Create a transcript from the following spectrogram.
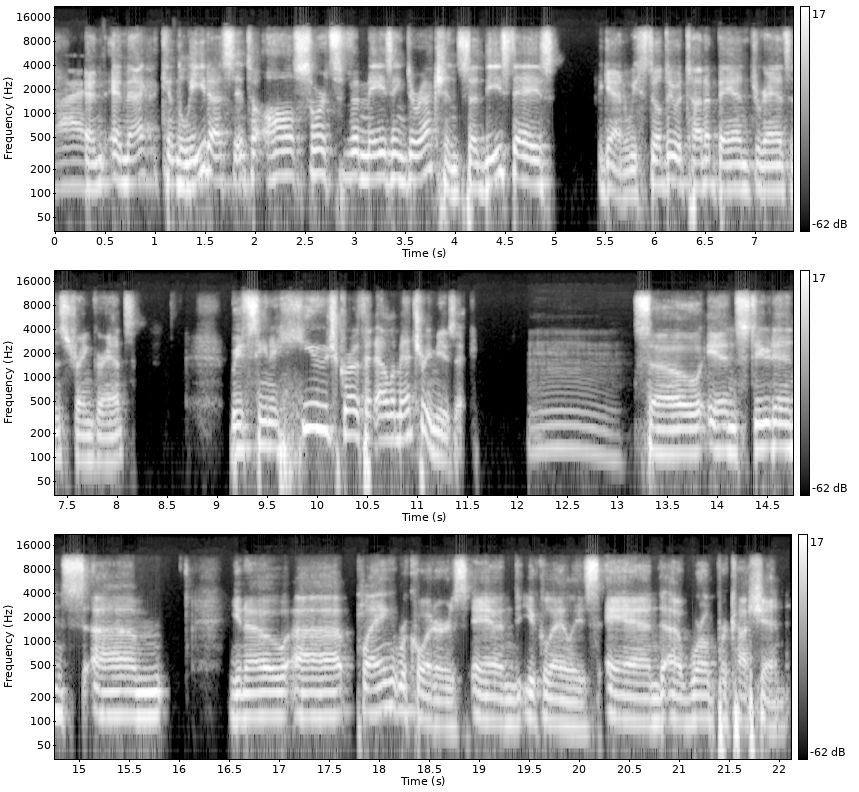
Right. And and that can lead us into all sorts of amazing directions. So these days again we still do a ton of band grants and string grants we've seen a huge growth in elementary music Mm, so in students um, you know uh, playing recorders and ukuleles and uh, world percussion.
